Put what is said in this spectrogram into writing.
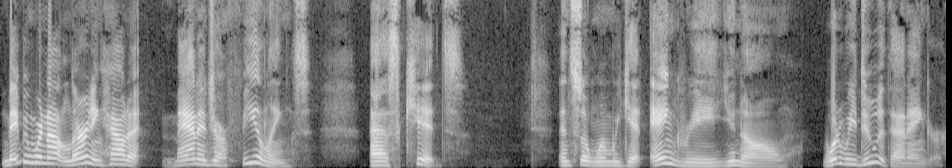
Maybe we're not learning how to manage our feelings as kids. And so when we get angry, you know, what do we do with that anger?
